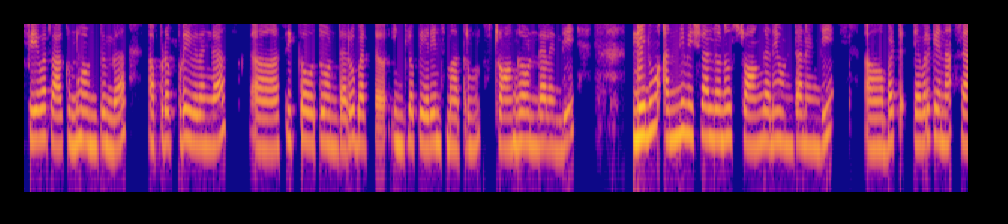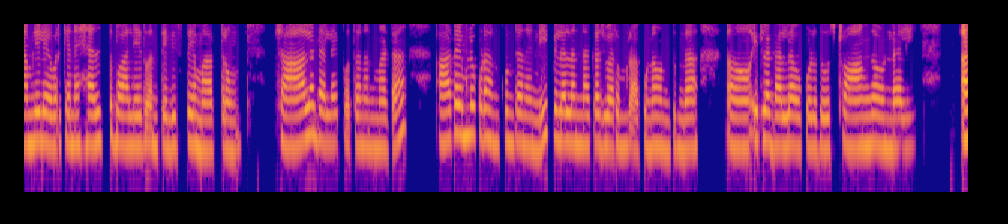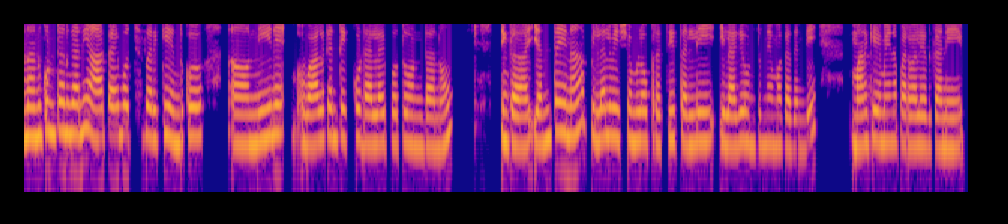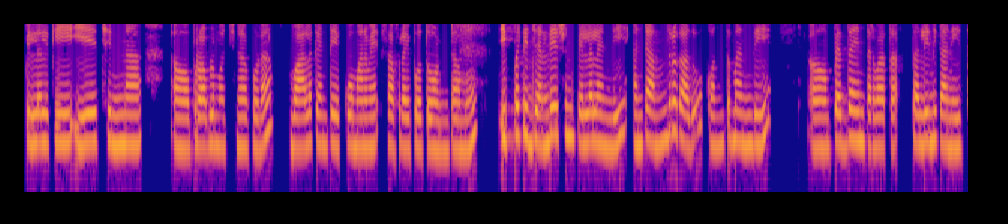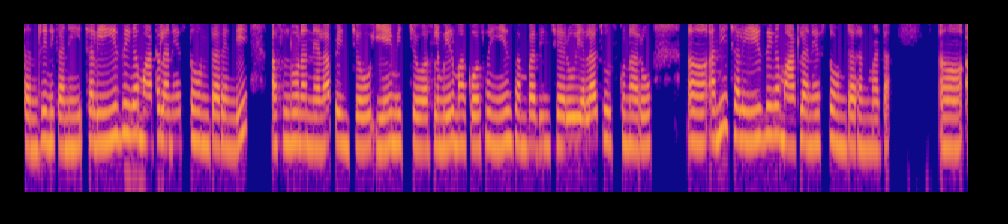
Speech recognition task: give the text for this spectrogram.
ఫీవర్ రాకుండా ఉంటుందా? అప్పుడప్పుడు ఈ విధంగా సిక్ అవుతూ ఉంటారు. బట్ ఇంట్లో పేరెంట్స్ మాత్రం స్ట్రాంగ్‌గా ఉండాలండి. నేను అన్ని విషయాల్లోనూ స్ట్రాంగ్‌గానే ఉంటానండి. బట్ ఎవరికైనా ఫ్యామిలీలో ఎవరికైనా హెల్త్ బాగాలేదు అని తెలిస్తే మాత్రం చాలా డల్ అయిపోతాననమాట. ఆ టైంలో కూడా అనుకుంటానండి పిల్లలు అన్నాక జ్వరం రాకుండా ఉంటుందా? ఇట్లా డల్ అవ్వకూడదు. స్ట్రాంగ్‌గా ఉండాలి అని అనుకుంటాను కానీ ఆ టైం వచ్చేసరికి ఎందుకో నేనే వాళ్ళకంటే ఎక్కువ డల్ అయిపోతూ ఉంటాను. ఇంకా ఎంతైనా పిల్లల విషయంలో ప్రతి తల్లి ఇలాగే ఉంటుందేమో కదండీ! మనకేమైనా పర్వాలేదు కానీ పిల్లలకి ఏ చిన్న ఆహ్, ప్రాబ్లమ్ వచ్చినా కూడా వాళ్ళకంటే ఎక్కువ మనమే సఫర్ అయిపోతూ ఉంటాము. ఇప్పటి జనరేషన్ పిల్లలండి అంటే అందరూ కాదు కొంతమంది ఆహ్, పెద్దయిన తర్వాత తల్లిని కానీ, తండ్రిని కానీ చాలా ఈజీగా మాటలు అనేస్తూ ఉంటారండి. అసలు నువ్వు నన్ను ఎలా పెంచావు? ఏమిచ్చావు? అసలు మీరు మా కోసం ఏం సంపాదించారు? ఎలా చూసుకున్నారు? అని చాలా ఈజీగా మాటలు అనేస్తూ ఉంటారనమాట.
